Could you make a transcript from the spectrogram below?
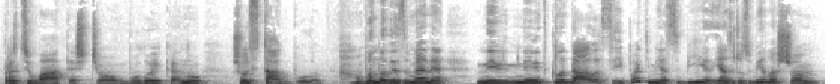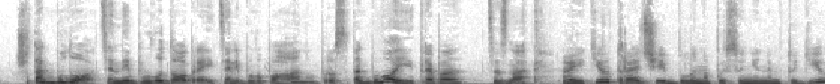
працювати, що було ну щось так було. Воно в мене не, не відкладалося. І потім я собі я зрозуміла, що, що так було. Це не було добре і це не було погано. Просто так було, і треба це знати. А які от речі були написані ним тоді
